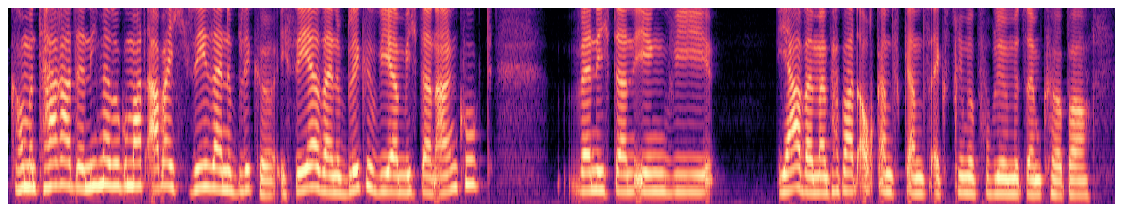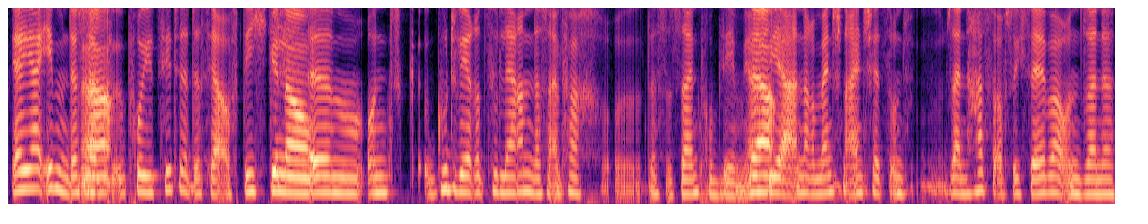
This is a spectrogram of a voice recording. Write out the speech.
Kommentare hat er nicht mehr so gemacht, aber ich sehe seine Blicke. Ich sehe ja seine Blicke, wie er mich dann anguckt, wenn ich dann irgendwie ja, weil mein Papa hat auch ganz, ganz extreme Probleme mit seinem Körper. Ja, ja, eben. Deshalb ja. projiziert er das ja auf dich. Genau. Ähm, und gut wäre zu lernen, dass einfach, äh, das ist sein Problem, ja? ja? wie er andere Menschen einschätzt und seinen Hass auf sich selber und seine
